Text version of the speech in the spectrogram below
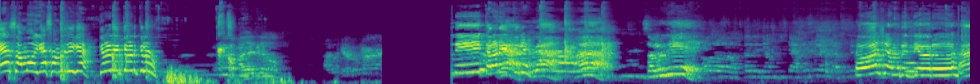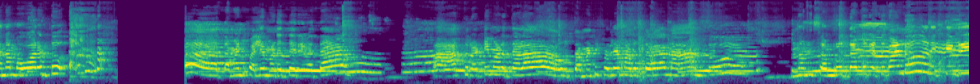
ಏ ಸಮು ಏ ಸಮೃದ್ಧಿಗೆ ಕೆಳಗೆ ಕೆಳಗೆ ಕೆಳಗೆ ಓ ಸಮೃದ್ಧಿ ಅವರು ನಮ್ಮ ಅವ್ವರಂತೂ ಟಮಾಟಿ ಪಲ್ಯ ಮಾಡುತ್ತಾರೆ ಇವತ್ತ ಆಕ ರೊಟ್ಟಿ ಮಾಡುತ್ತಾಳ ಅವ್ರು ಟಮಾಟಿ ಪಲ್ಯ ಮಾಡುತ್ತಾಳ ನಾ ಅಂತೂ ನಮ್ಮ ಸಮೃದ್ಧಮ್ಮಗೆ ಎತ್ಕೊಂಡು ನಿತ್ತೀನ್ರಿ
